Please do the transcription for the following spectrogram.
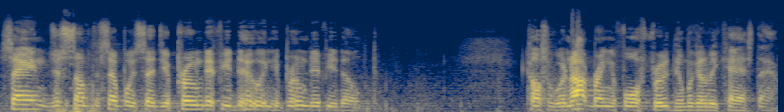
saying just something simple. He said, You pruned if you do, and you pruned if you don't. Because if we're not bringing forth fruit, then we're going to be cast down.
